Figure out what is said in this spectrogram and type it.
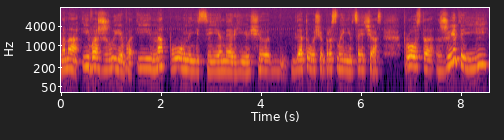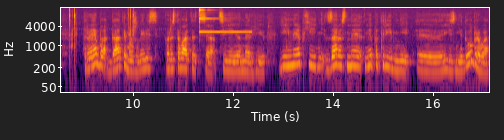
вона і важлива, і наповненість цією енергією, що для того, щоб рослині в цей час просто жити, їй треба дати можливість користуватися цією енергією. Їй необхідні зараз не, не потрібні е, різні добрива.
